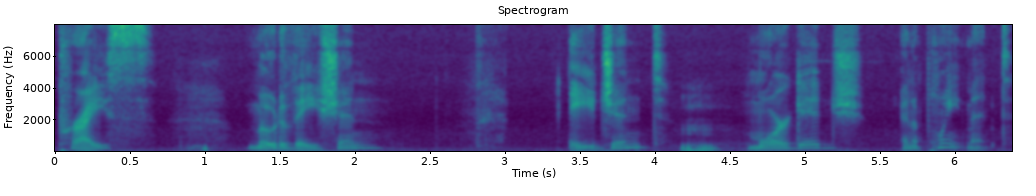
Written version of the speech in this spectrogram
price, motivation, agent, Mm-hmm. mortgage, and appointment.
